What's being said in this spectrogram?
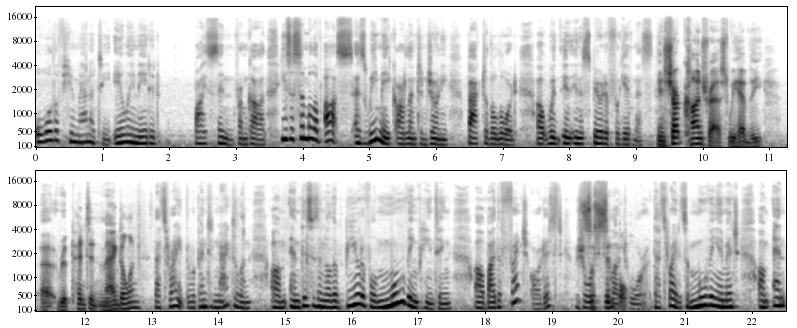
all of humanity alienated by sin from God. He's a symbol of us as we make our Lenten journey back to the Lord uh, with, in, in a spirit of forgiveness. In sharp contrast, we have the uh, repentant Magdalene. That's right, the Repentant Magdalene. Um, and this is another beautiful, moving painting uh, by the French artist Georges simple. de La Tour. That's right, it's a moving image. Um, and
